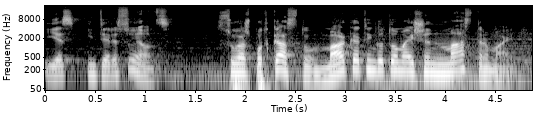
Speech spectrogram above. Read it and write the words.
jest interesujący. Słuchasz podcastu Marketing Automation Mastermind.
